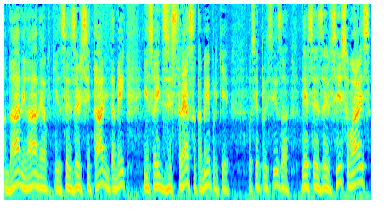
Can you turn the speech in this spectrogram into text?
andarem lá, né? Porque se exercitarem também, isso aí desestressa também, porque você precisa desse exercício, mas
